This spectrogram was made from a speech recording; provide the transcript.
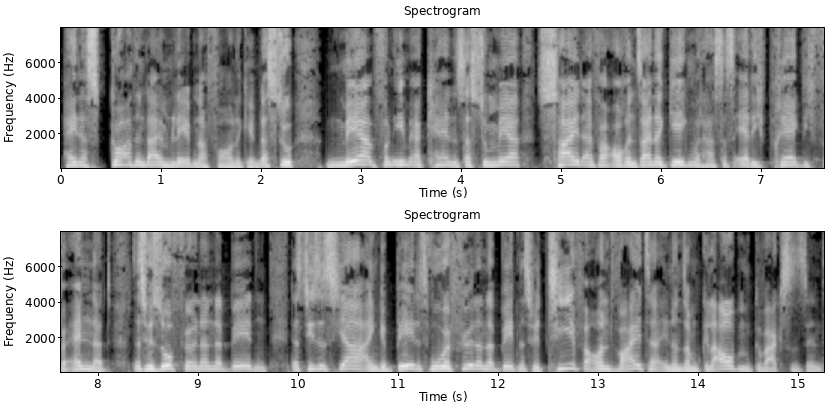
hey, dass Gott in deinem Leben nach vorne geht, dass du mehr von ihm erkennst, dass du mehr Zeit einfach auch in seiner Gegenwart hast, dass er dich prägt, dich verändert, dass wir so füreinander beten, dass dieses Jahr ein Gebet ist, wo wir füreinander beten, dass wir tiefer und weiter in unserem Glauben gewachsen sind,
